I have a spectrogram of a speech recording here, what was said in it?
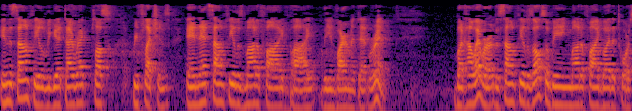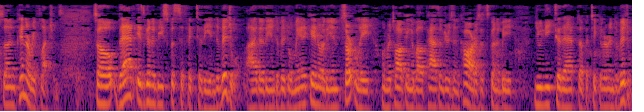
in the sound field, we get direct plus reflections, and that sound field is modified by the environment that we're in. But however, the sound field is also being modified by the torso and pinna reflections. So that is going to be specific to the individual, either the individual mannequin or the, in, certainly when we're talking about passengers in cars, it's going to be unique to that uh, particular individual.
